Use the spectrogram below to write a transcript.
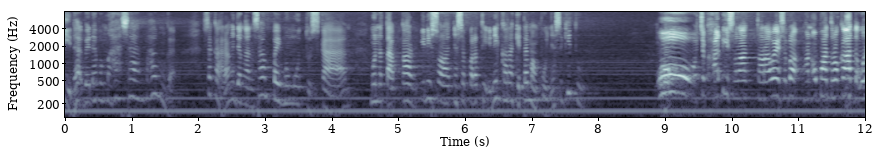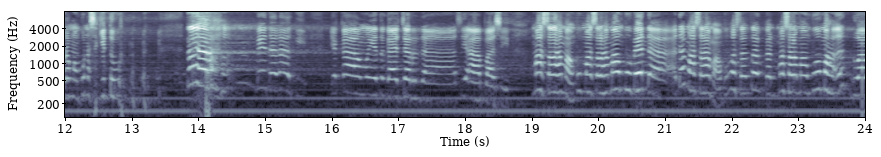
tidak beda pembahasan paham nggak sekarang jangan sampai memutuskan menetapkan ini sholatnya seperti ini karena kita mampunya segitu Oh, cek hadis sholat taraweh sebab ngan opat rakaat orang mampu segitu. nah, beda lagi. Ya kamu itu gak cerdas. Siapa sih? masalah mampu masalah mampu beda ada masalah mampu masalah kan masalah mampu mah eh, dua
